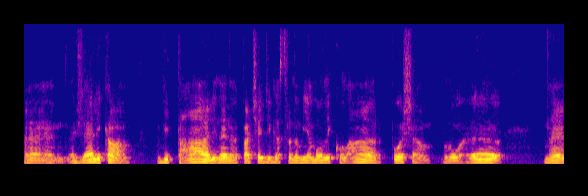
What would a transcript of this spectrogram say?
é, Angélica Vitale, né, na parte aí de gastronomia molecular, poxa, Lohan, né,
